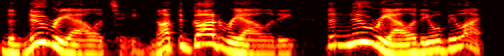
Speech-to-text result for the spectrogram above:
the new reality, not the God reality, the new reality will be like.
